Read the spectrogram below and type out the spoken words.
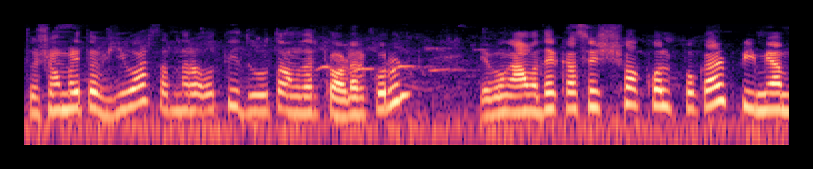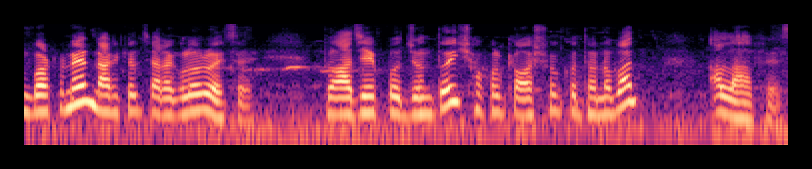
তো সম্মানিত ভিউয়ার্স আপনারা অতি দ্রুত আমাদেরকে অর্ডার করুন এবং আমাদের কাছে সকল প্রকার প্রিমিয়াম গঠনের নারকেল চারাগুলো রয়েছে। তো আজ এ পর্যন্তই। সকলকে অসংখ্য ধন্যবাদ। আল্লাহ হাফেজ।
